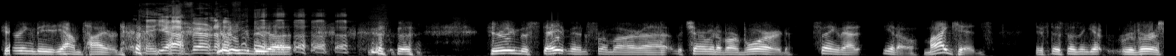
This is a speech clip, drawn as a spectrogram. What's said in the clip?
Hearing the, yeah, I'm tired. yeah. Fair enough. Hearing the, hearing the statement from our, uh, the chairman of our board saying that, you know, my kids, if this doesn't get reversed,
